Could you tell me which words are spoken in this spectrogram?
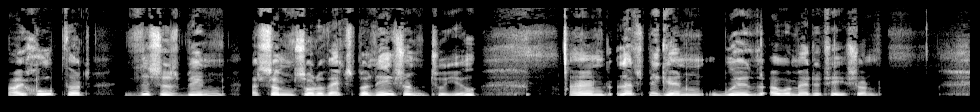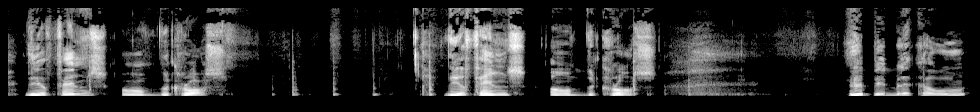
I hope that this has been a, some sort of explanation to you. And let's begin with our meditation. The offense of the cross. The offense of the cross. The biblical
